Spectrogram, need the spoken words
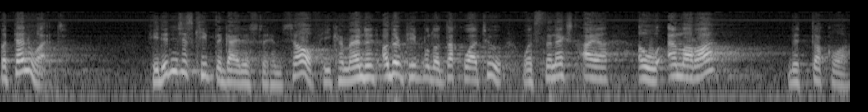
But then what? He didn't just keep the guidance to himself. He commanded other people to taqwa too. What's the next ayah? أو أمر بالتقوى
